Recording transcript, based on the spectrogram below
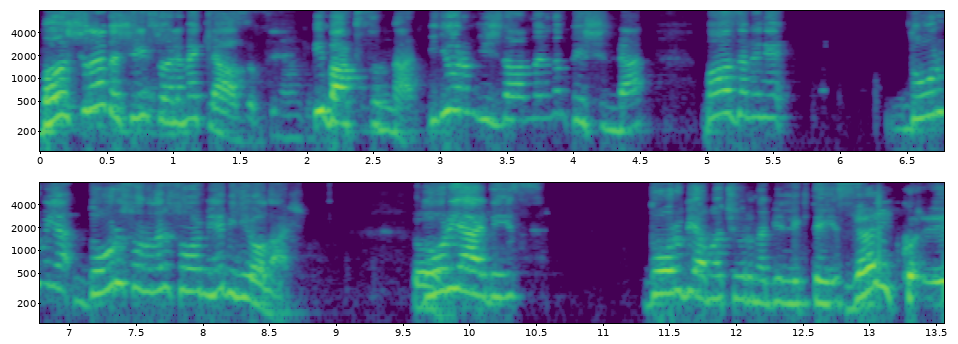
Bağışçılara da şeyi söylemek lazım. Bir baksınlar. Biliyorum vicdanlarının peşinden bazen hani doğru mu ya- doğru soruları sormayabiliyorlar. Doğru. Doğru yerdeyiz. Doğru bir amaç uğruna birlikteyiz. Yani e,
